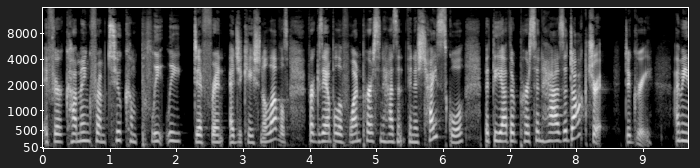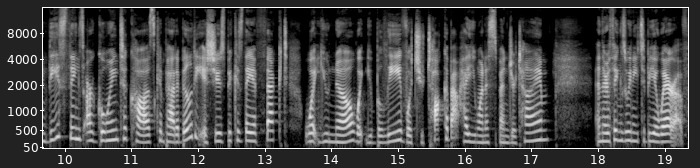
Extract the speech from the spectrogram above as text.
if you're coming from two completely different educational levels. For example, if one person hasn't finished high school, but the other person has a doctorate degree. I mean, these things are going to cause compatibility issues because they affect what you know, what you believe, what you talk about, how you want to spend your time. And there are things we need to be aware of.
